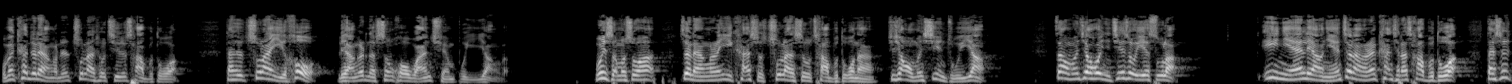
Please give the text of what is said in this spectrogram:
我们看这两个人出来的时候其实差不多，但是出来以后，两个人的生活完全不一样了。为什么说这两个人一开始出来的时候差不多呢？就像我们信主一样，在我们教会你接受耶稣了，一年两年，这两个人看起来差不多，但是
